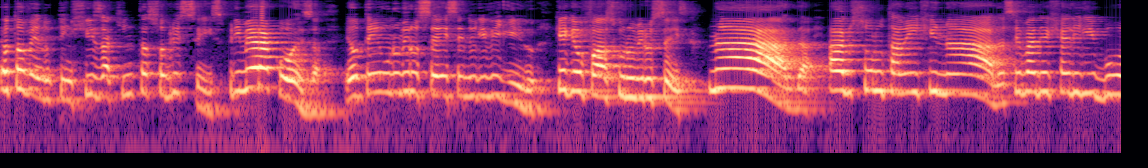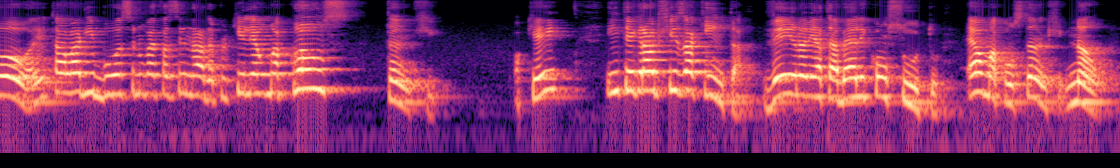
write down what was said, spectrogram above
Eu estou vendo que tem x a quinta sobre 6. Primeira coisa, eu tenho o número 6 sendo dividido. O que, que eu faço com o número 6? Nada! Absolutamente nada! Você vai deixar ele de boa. Ele está lá de boa, você não vai fazer nada, porque ele é uma constante. Ok? Integral de x a quinta. Venho na minha tabela e consulto. É uma constante? Não.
